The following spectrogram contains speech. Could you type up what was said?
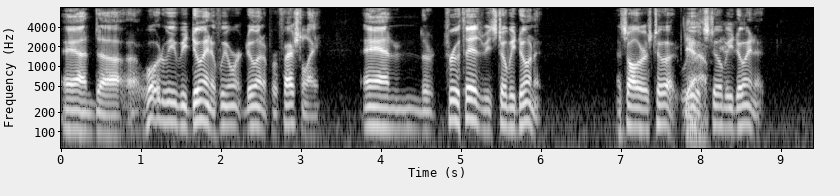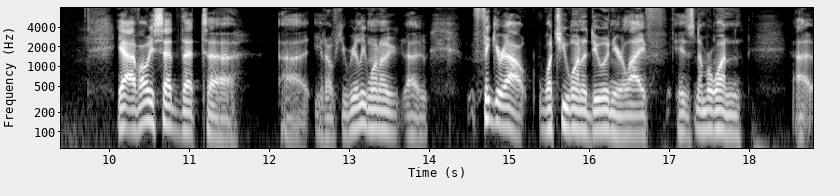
And uh, what would we be doing if we weren't doing it professionally? And the truth is, we'd still be doing it. That's all there is to it. We Yeah. would still be doing it. Yeah, I've always said that uh, uh, you know if you really want to uh, figure out what you want to do in your life, is number one, uh,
